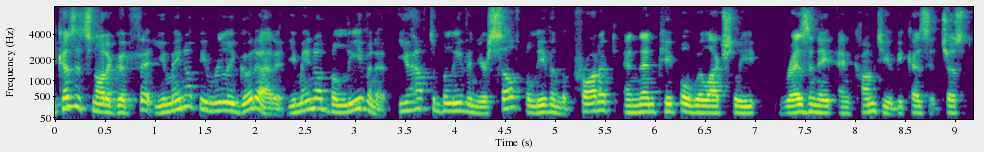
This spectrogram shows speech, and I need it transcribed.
because it's not a good fit you may not be really good at it. You may not believe in it. You have to believe in yourself believe in the product and then people will actually resonate and come to you because it just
